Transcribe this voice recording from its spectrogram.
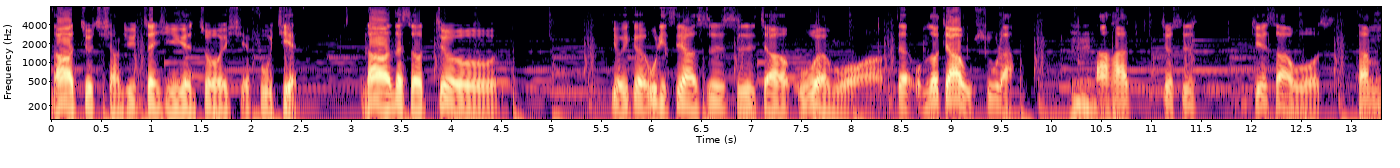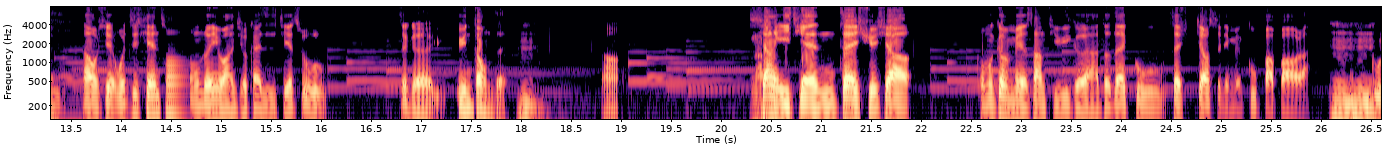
然后就想去振兴医院做一些复健。然后那时候就有一个物理治疗师是叫吴尔摩，这我们都叫他五叔啦。嗯，那他就是介绍我，他们，那我先我就先从轮椅网球开始接触这个运动的。嗯，啊，像以前在学校，我们根本没有上体育课啊，都在顾在教室里面顾包包了。嗯嗯，顾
